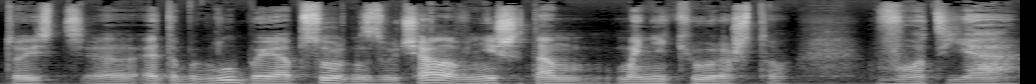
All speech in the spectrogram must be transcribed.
То есть э, это бы глупо и абсурдно звучало в нише там маникюра, что вот я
